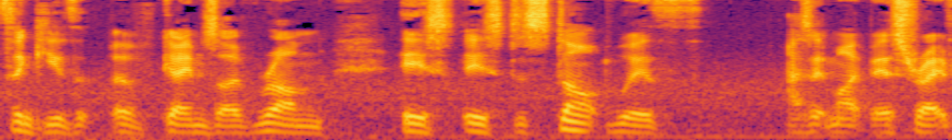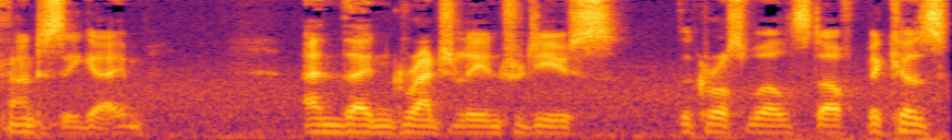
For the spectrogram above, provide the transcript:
thinking of, of games I've run, is is to start with, as it might be a straight fantasy game, and then gradually introduce the cross world stuff because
